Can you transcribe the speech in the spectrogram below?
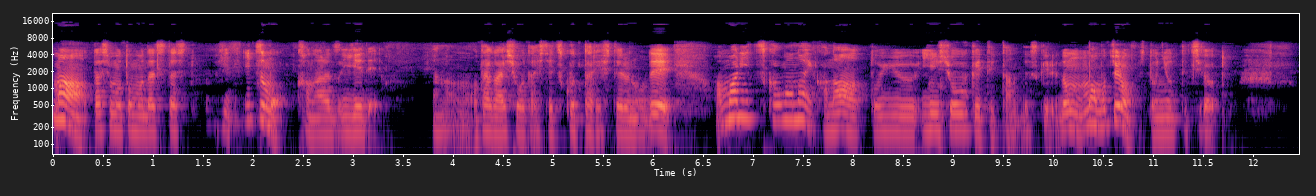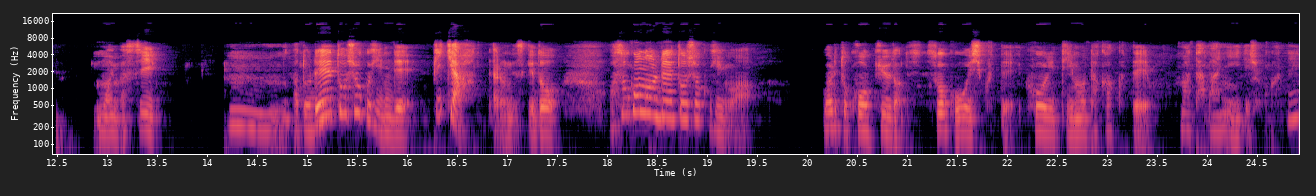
まあ私も友達たちといつも必ず家であのお互い招待して作ったりしてるのであまり使わないかなという印象を受けてたんですけれどもまあもちろん人によって違うと思いますしうん。あと冷凍食品でピキャってあるんですけどあそこの冷凍食品は割と高級なんです。すごく美味しくてクオリティも高くてまあたまにいいでしょうかね。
